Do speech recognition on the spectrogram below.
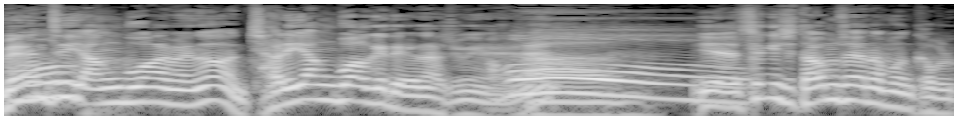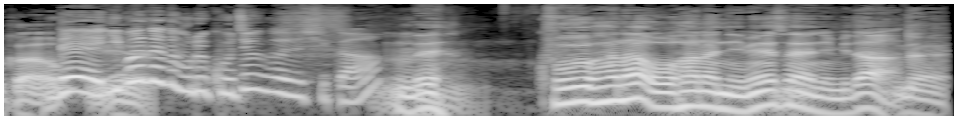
멘트 양보하면은 자리 양보하게 돼요 나중에. 오. 예, 슬기 씨 다음 사연 한번 가볼까요? 네, 예. 이번에는 우리 고재근 씨가 네. 구하나 오하나님의 사연입니다. 네.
